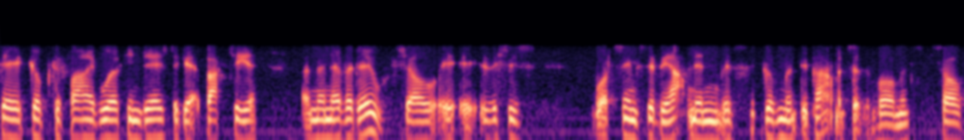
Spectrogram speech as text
take up to five working days to get back to you, and they never do. So it, it, this is what seems to be happening with government departments at the moment. So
